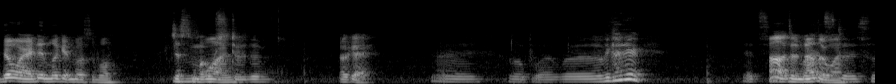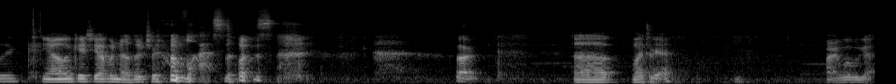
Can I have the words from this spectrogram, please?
Don't worry, I didn't look at most of them. Just Most one. of them. Okay. Alright. Oh boy, what we got here? It's Oh, it's another one. Blastoise Link. You know, in case you have another turn on Blastoise. Alright. Uh, my turn. Yeah. Alright, what we got?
